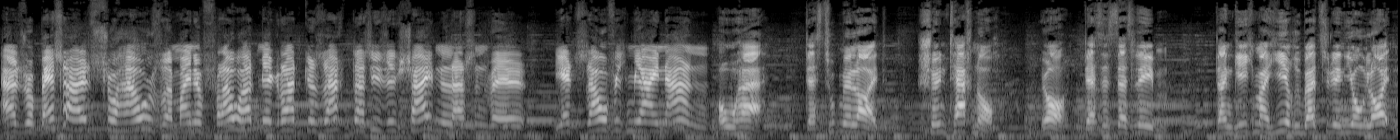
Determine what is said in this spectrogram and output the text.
Also besser als zu Hause. Meine Frau hat mir gerade gesagt, dass sie sich scheiden lassen will. Jetzt sauf ich mir einen an. Oha, das tut mir leid. Schönen Tag noch. Ja, das ist das Leben. Dann gehe ich mal hier rüber zu den jungen Leuten.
